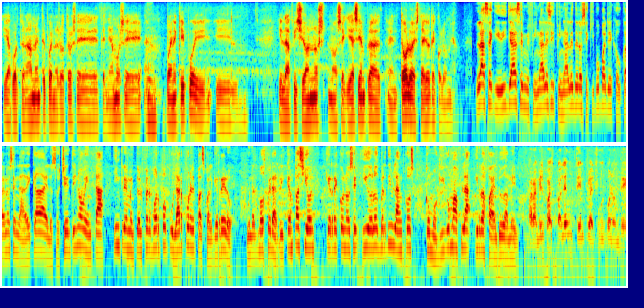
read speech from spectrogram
y afortunadamente pues nosotros eh, teníamos eh, buen equipo y, la afición nos, nos, seguía siempre en todos los estadios de Colombia. La seguidilla de semifinales y finales de los equipos vallecaucanos en la década de los 80 y 90 incrementó el fervor popular por el Pascual Guerrero, una atmósfera rica en pasión que reconocen ídolos verdiblancos como Guigo Mafla y Rafael Dudamel. Para mí el Pascual es un templo del fútbol donde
